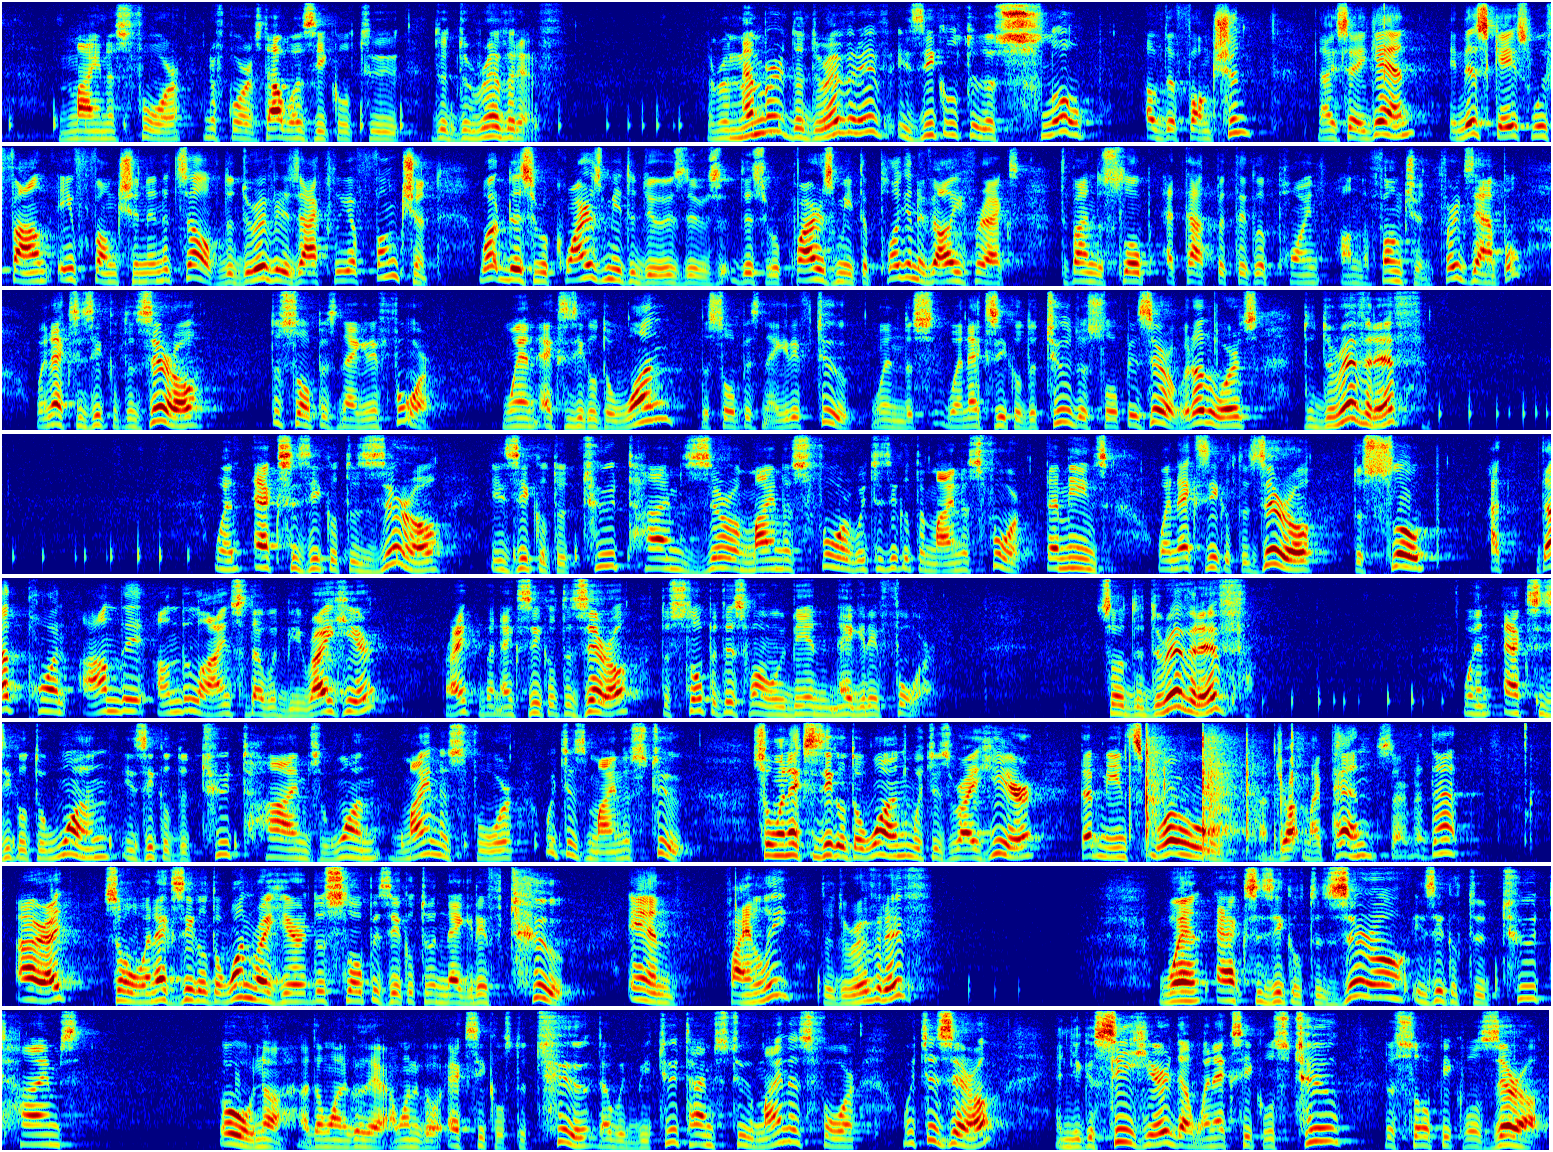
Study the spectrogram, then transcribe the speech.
minus 4. And of course, that was equal to the derivative. Remember, the derivative is equal to the slope of the function. Now I say again, in this case, we found a function in itself. The derivative is actually a function. What this requires me to do is this, requires me to plug in a value for x to find the slope at that particular point on the function. For example, when x is equal to 0, the slope is negative 4. When x is equal to 1, the slope is negative 2. When, the, when x is equal to 2, the slope is 0. In other words, the derivative, when x is equal to 0, is equal to 2 times 0 minus 4, which is equal to minus 4. That means when x is equal to 0, the slope at that point on the, on the line, so that would be right here, right? When x is equal to 0, the slope of this one would be in negative 4. So the derivative, when x is equal to 1, is equal to 2 times 1 minus 4, which is minus 2. So when x is equal to 1, which is right here, that means, whoa, I dropped my pen. Sorry about that. All right, so when x is equal to 1 right here, the slope is equal to negative 2. And finally, the derivative, when x is equal to 0, is equal to 2 times, oh no, I don't want to go there. I want to go x equals to 2. That would be 2 times 2 minus 4, which is 0. And you can see here that when x equals 2, the slope equals 0.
